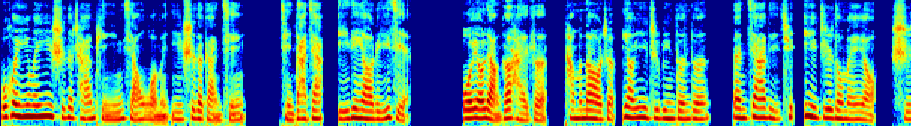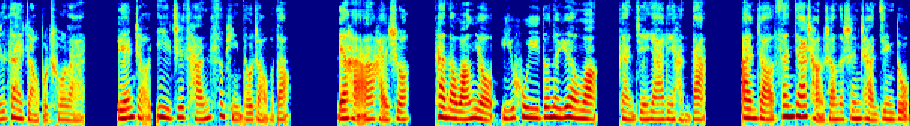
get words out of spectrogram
不会因为一时的产品影响我们一世的感情，请大家一定要理解。我有两个孩子，他们闹着要一只冰墩墩，但家里却一只都没有，实在找不出来，连找一只残次品都找不到。连海安还说，看到网友一户一吨的愿望，感觉压力很大。按照三家厂商的生产进度，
